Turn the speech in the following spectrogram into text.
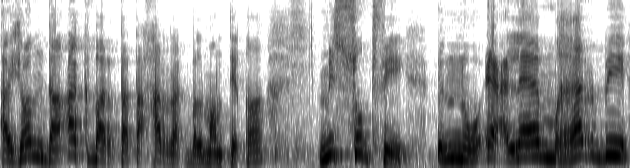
أجندة أكبر تتحرك بالمنطقة مش صدفة أنه إعلام غربي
